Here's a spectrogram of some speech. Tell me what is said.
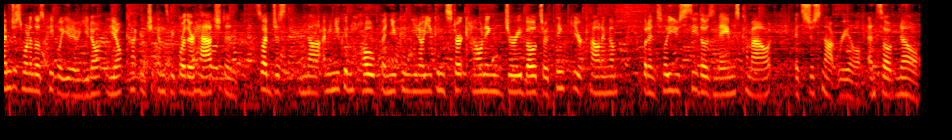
I'm just one of those people, you know, you don't you don't count your chickens before they're hatched, and so I'm just not. I mean, you can hope and you can you know you can start counting jury votes or think you're counting them, but until you see those names come out, it's just not real. And so no,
